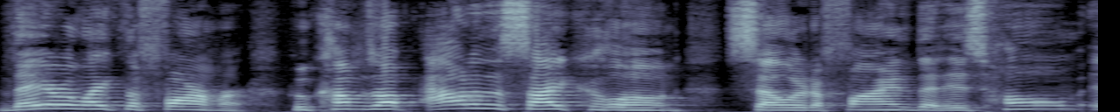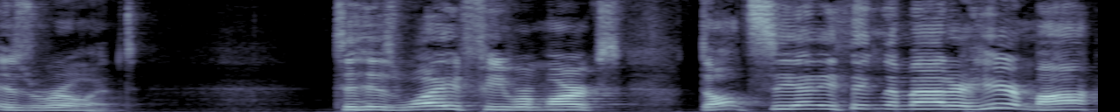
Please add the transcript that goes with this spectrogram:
They are like the farmer who comes up out of the cyclone cellar to find that his home is ruined. To his wife, he remarks, Don't see anything the matter here, Ma.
